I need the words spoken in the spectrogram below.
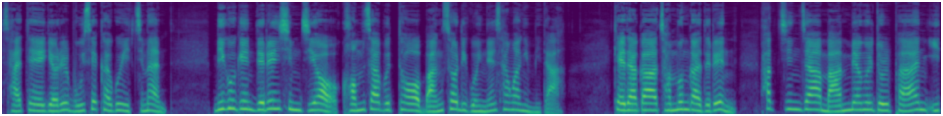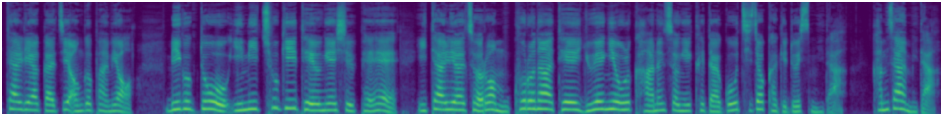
사태 해결을 모색하고 있지만 미국인들은 심지어 검사부터 망설이고 있는 상황입니다. 게다가 전문가들은 확진자 만 명을 돌파한 이탈리아까지 언급하며 미국도 이미 초기 대응에 실패해 이탈리아처럼 코로나 대유행이 올 가능성이 크다고 지적하기도 했습니다. 감사합니다.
